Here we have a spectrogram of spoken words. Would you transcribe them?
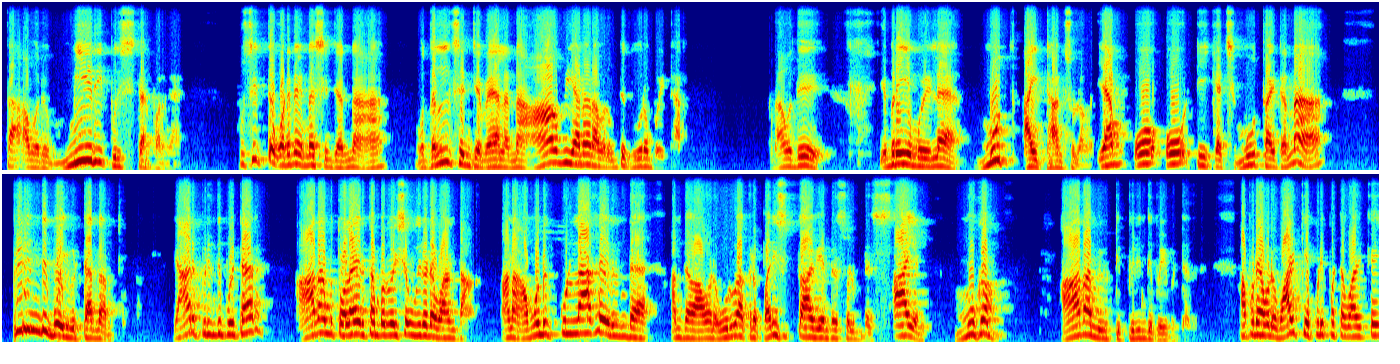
த- அவர் மீறி புசிச்சிட்டார் பாருங்க. புசித்த உடனே என்ன செஞ்சார்னா முதல் செஞ்ச வேலைன்னா ஆவியானவர் அவரை விட்டு தூரம் போயிட்டார். அதாவது எபிரேய மொழியில மூத் ஆயிட்டான்னு சொல்லுவாங்க. எம் ஓ ஓ டி கச் மூத் ஆயிட்டான்னா பிரிந்து போய் விட்டார்னு அர்த்தம். யார் பிரிந்து போயிட்டார்? ஆதாம் தொள்ளாயிரத்தி ஐம்பது வருஷம் உயிரிட வாழ்ந்தான். ஆனா அவனுக்குள்ளாக இருந்த அந்த அவனை உருவாக்குற பரிசுத்தாவி என்று சொல்லப்பட்ட சாயல் முகம் ஆதாமை விட்டு பிரிந்து போய்விட்டது. அப்படி அவருடைய வாழ்க்கை எப்படிப்பட்ட வாழ்க்கை?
